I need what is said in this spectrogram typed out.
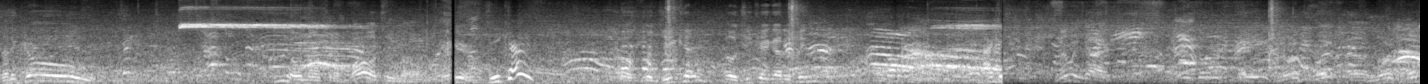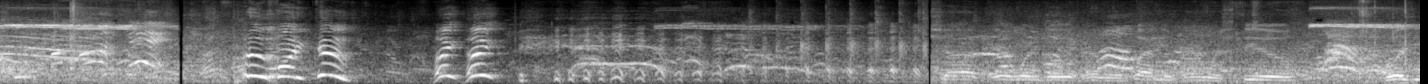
Let it go. You hold on to the ball too long. Here. GK? Oh, for GK? Oh, GK got a team? I get Millen got Arizona State, Northwest, uh, Northwestern. Blue 42! Hey, hey! Shot, everyone gold, everyone platinum, everyone steel. Boise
